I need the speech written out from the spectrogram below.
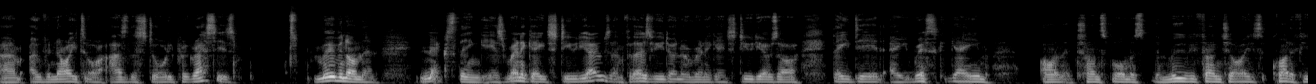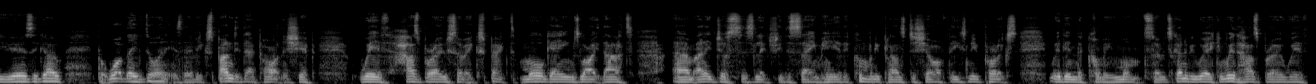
um, overnight or as the story progresses. Moving on then, next thing is Renegade Studios. And for those of you who don't know Renegade Studios are, they did a Risk game on Transformers, the movie franchise, quite a few years ago. But what they've done is they've expanded their partnership with Hasbro, so expect more games like that. Um, and it just is literally the same here. The company plans to show off these new products within the coming months. So it's going to be working with Hasbro, with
